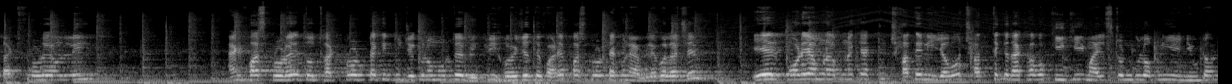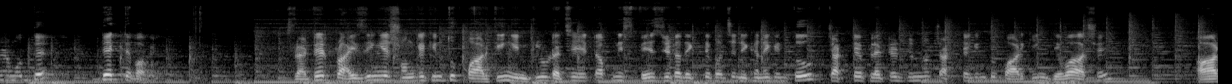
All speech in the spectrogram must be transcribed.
থার্ড ফ্লোরে অনলি অ্যান্ড ফার্স্ট ফ্লোরে তো থার্ড ফ্লোরটা কিন্তু যে কোনো মুহূর্তে বিক্রি হয়ে যেতে পারে। ফার্স্ট ফ্লোরটা এখন অ্যাভেলেবল আছে। এরপরে আমরা আপনাকে একটু ছাদে নিয়ে যাব। ছাদ থেকে দেখাবো কী কী মাইলস্টোনগুলো আপনি এই নিউ টাউনের মধ্যে দেখতে পাবেন। ফ্ল্যাটের প্রাইজিং এর সঙ্গে কিন্তু পার্কিং ইনক্লুড আছে। এটা আপনি স্পেস যেটা দেখতে পাচ্ছেন, এখানে কিন্তু চারটে ফ্ল্যাটের জন্য চারটে কিন্তু পার্কিং দেওয়া আছে। আর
